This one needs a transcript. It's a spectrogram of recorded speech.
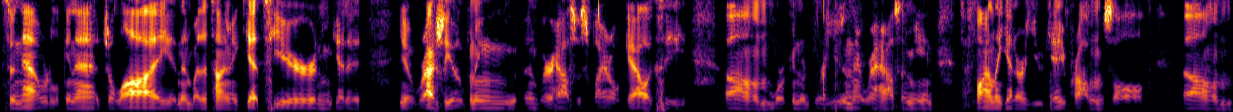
So now we're looking at July, and then by the time it gets here and we get it, you know, we're actually opening a warehouse with Spiral Galaxy. Um, working, we're using their warehouse. I mean, to finally get our UK problem solved. Um,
